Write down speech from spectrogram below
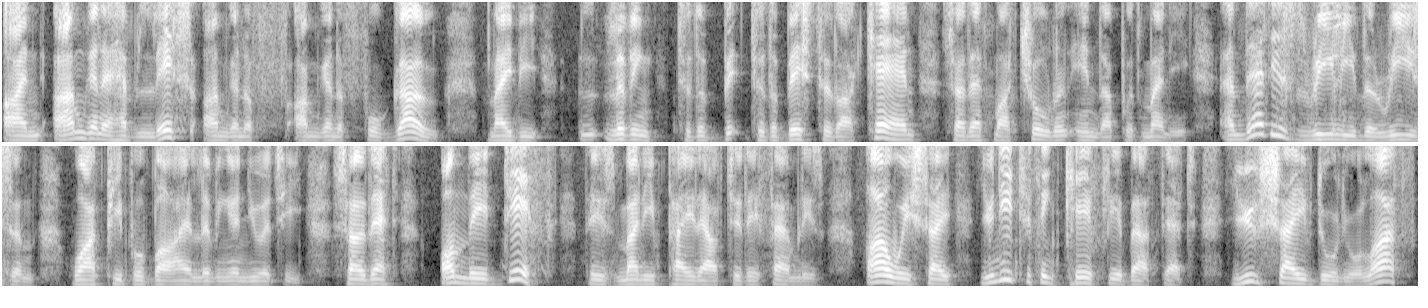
I'm, I'm going to have less? I'm going to I'm going to forego maybe living to the to the best that I can, so that my children end up with money. And that is really the reason why people buy a living annuity, so that on their death there's money paid out to their families. I always say you need to think carefully about that. You've saved all your life,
